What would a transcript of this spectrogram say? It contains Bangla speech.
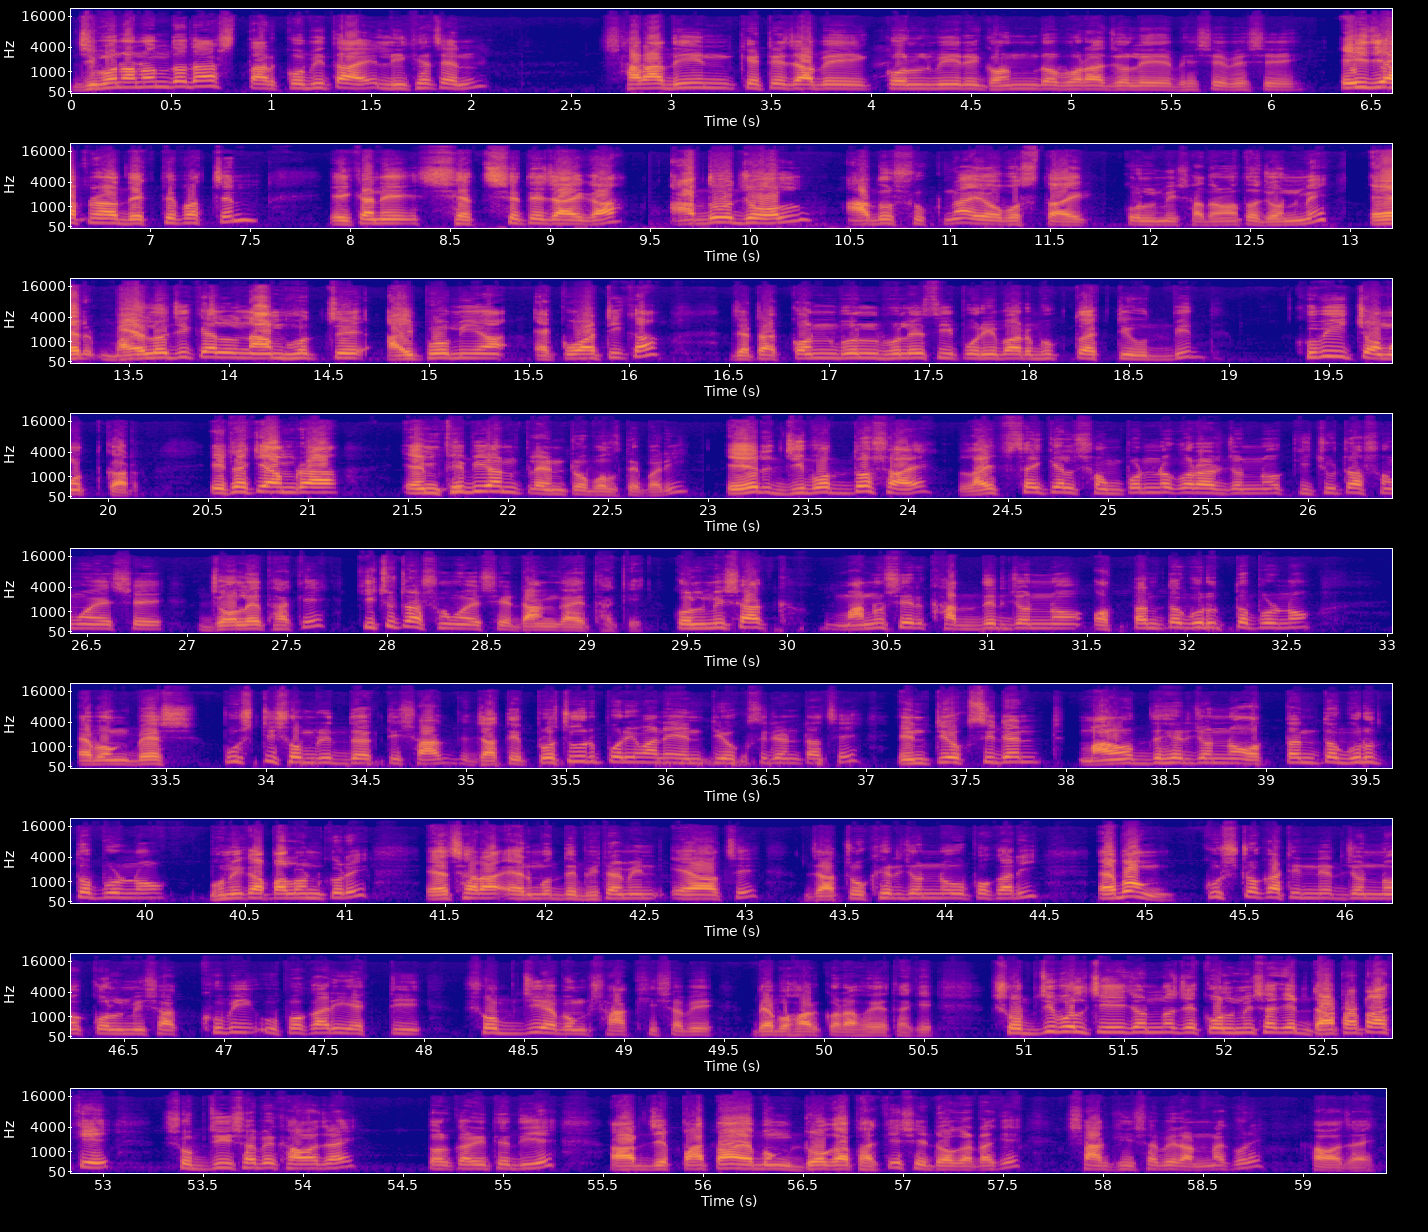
জীবনানন্দ দাস তার কবিতায় লিখেছেন, সারাদিন কেটে যাবে কলমির গন্ধ ভরা জলে ভেসে ভেসে। এই যে আপনারা দেখতে পাচ্ছেন, এখানে স্যাঁতসেতে জায়গা, আদো জল, আদো শুকনা এই অবস্থায় কলমি সাধারণত জন্মে। এর বায়োলজিক্যাল নাম হচ্ছে আইপোমিয়া অ্যাকোয়াটিকা, যেটা কনভুলভুলেসি পরিবারভুক্ত একটি উদ্ভিদ। খুবই চমৎকার। এটাকে আমরা অ্যামফিবিয়ান প্ল্যান্টও বলতে পারি। এর জীবদ্দশায় লাইফ সাইকেল সম্পন্ন করার জন্য কিছুটা সময় সে জলে থাকে, কিছুটা সময় সে ডাঙ্গায় থাকে। কলমি শাক মানুষের খাদ্যের জন্য অত্যন্ত গুরুত্বপূর্ণ এবং বেশ পুষ্টি সমৃদ্ধ একটি শাক, যাতে প্রচুর পরিমাণে অ্যান্টিঅক্সিডেন্ট আছে। অ্যান্টিঅক্সিডেন্ট মানবদেহের জন্য অত্যন্ত গুরুত্বপূর্ণ। ভূমিকা পালন করে। এছাড়া এর মধ্যে ভিটামিন এ আছে, যা চোখের জন্য উপকারী এবং কুষ্ঠকাঠিন্যের জন্য কলমি শাক খুবই উপকারী একটি সবজি এবং শাক হিসাবে ব্যবহার করা হয়ে থাকে। সবজি বলছি এই জন্য যে কলমি শাকের ডাটাটাকে সবজি হিসাবে খাওয়া যায় তরকারিতে দিয়ে, আর যে পাতা এবং ডগা থাকে, সেই ডগাটাকে শাক হিসাবে রান্না করে খাওয়া যায়।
